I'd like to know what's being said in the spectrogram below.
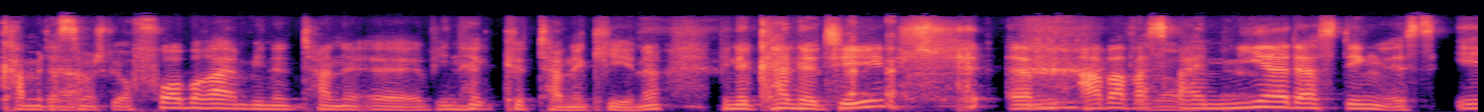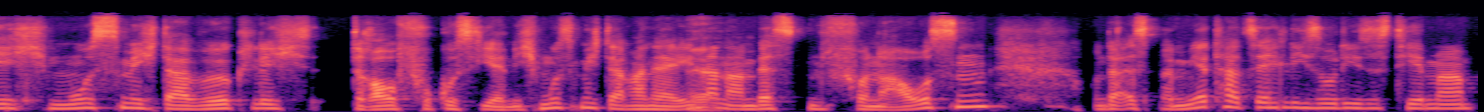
kann mir das ja. zum Beispiel auch vorbereiten, wie eine Tanne, äh, wie eine Tanne Tee, ne? Wie eine Kanne Tee. ähm, aber was genau, bei mir das Ding ist, ich muss mich da wirklich drauf fokussieren. Ich muss mich daran erinnern, ja. am besten von außen. Und da ist bei mir tatsächlich so dieses Thema,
